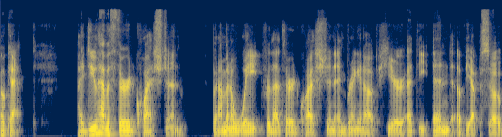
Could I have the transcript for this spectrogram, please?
Okay. I do have a third question but i'm going to wait for that third question and bring it up here at the end of the episode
